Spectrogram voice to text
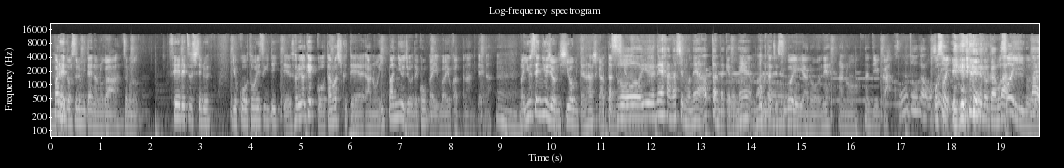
うん。パレードをするみたいなのがその整列してる横を通り過ぎていってそれが結構楽しくてあの一般入場で今回は良かったなみたいな、うん。まあ、優先入場にしようみたいな話があったんですけど。そういうね話もねあったんだけどね。僕たちすごいあのねあのなんていうか。行動が遅遅いいってい。うのが、まあ、遅いので。まあ、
